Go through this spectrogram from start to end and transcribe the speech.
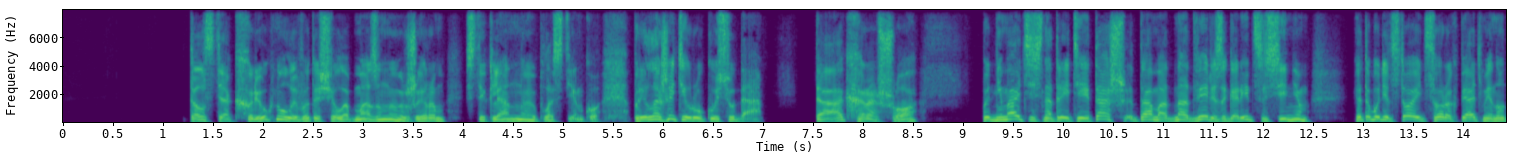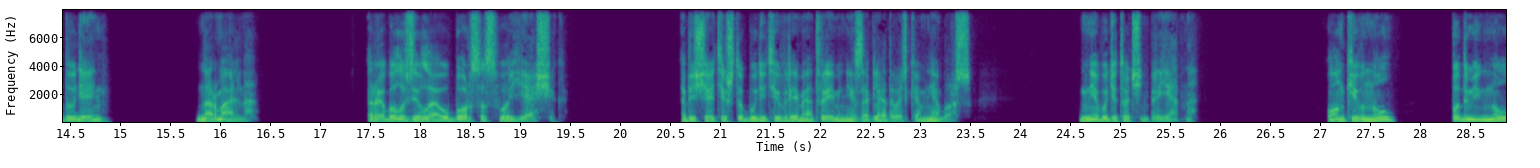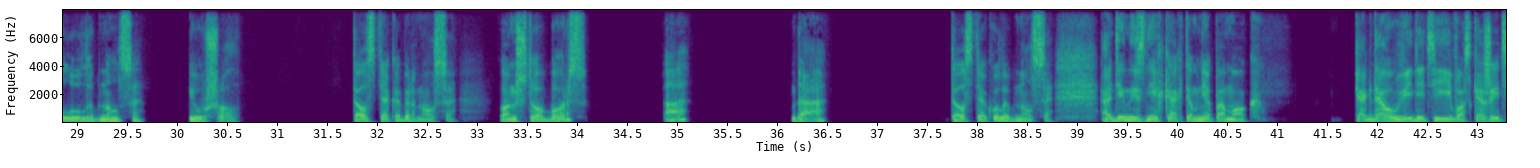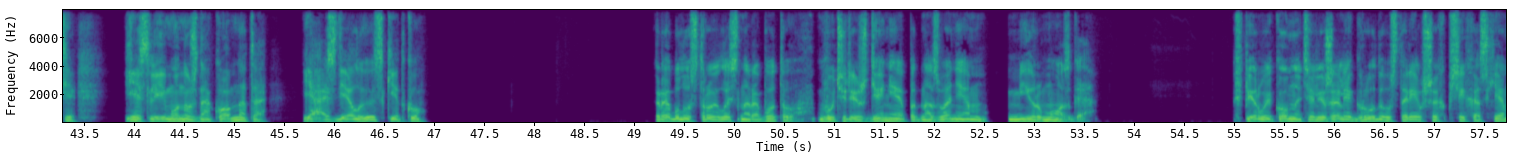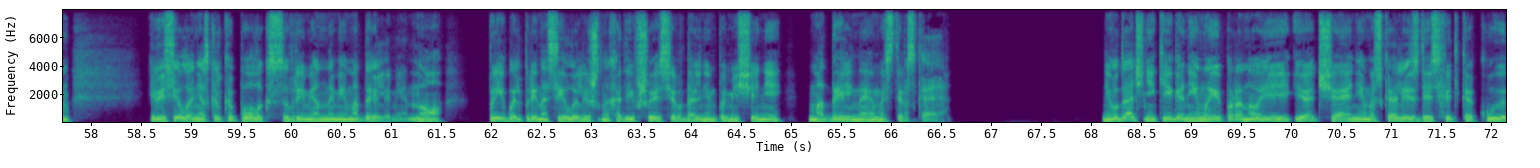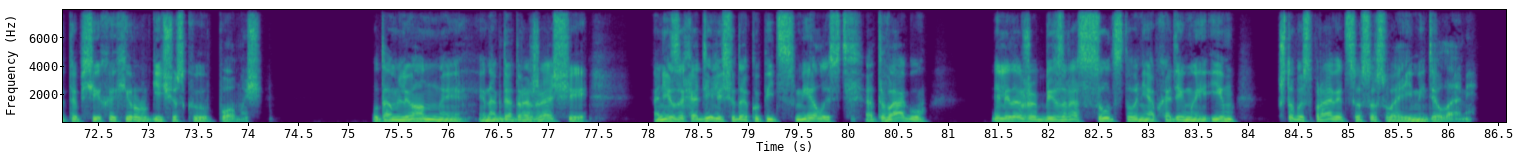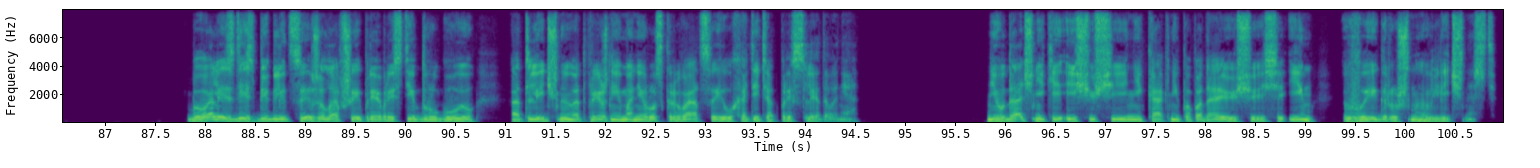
Толстяк хрюкнул и вытащил обмазанную жиром стеклянную пластинку. «Приложите руку сюда». «Так, хорошо. Поднимайтесь на третий этаж, там одна дверь загорится синим. Это будет стоить 45 минут в день». «Нормально». Рэббл взяла у Борса свой ящик. «Обещайте, что будете время от времени заглядывать ко мне, Борс. Мне будет очень приятно». Он кивнул, подмигнул, улыбнулся и ушел. Толстяк обернулся. «Он что, Борс?» «А?» «Да». Толстяк улыбнулся. «Один из них как-то мне помог. Когда увидите его, скажите, если ему нужна комната, я сделаю скидку». Рэббл устроилась на работу в учреждение под названием «Мир мозга». В первой комнате лежали груды устаревших психосхем и висело несколько полок с современными моделями, но прибыль приносила лишь находившаяся в дальнем помещении модельная мастерская. Неудачники, гонимые паранойей и отчаянием, искали здесь хоть какую-то психохирургическую помощь. Утомленные, иногда дрожащие — они заходили сюда купить смелость, отвагу или даже безрассудство, необходимые им, чтобы справиться со своими делами. Бывали здесь беглецы, желавшие приобрести другую, отличную от прежней манеру скрываться и уходить от преследования. Неудачники, ищущие никак не попадающуюся им выигрышную личность.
